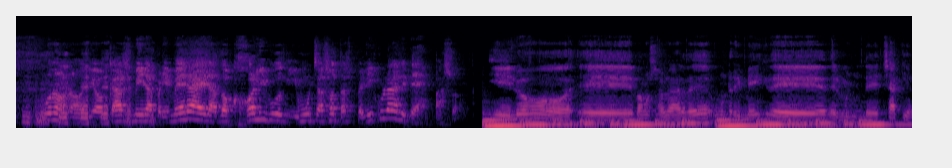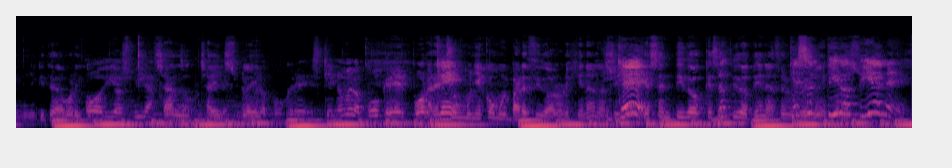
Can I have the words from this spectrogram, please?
Uno no, yo Cars vi la primera, era Doc Hollywood y muchas otras películas y de paso. Y luego eh, vamos a hablar de un remake de, del mu- de Chucky, el muñequito diabólico. Oh Dios, mira. Child-. Child's no Play. me lo puedo creer, es que no me lo puedo creer. ¿Por Han qué? hecho un muñeco muy parecido al original, así qué? que ¿qué sentido, qué sentido tiene hacer un ¿Qué remake sentido tiene?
